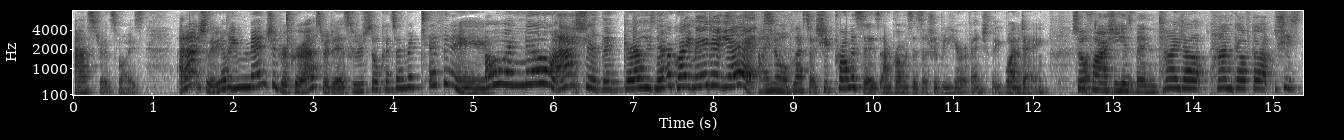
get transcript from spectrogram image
Astrid's voice. And actually, we haven't even mentioned where poor Astrid is because we're so concerned about Tiffany. Oh, I know, Astrid, the girl who's never quite made it yet. I know, bless her. She promises and promises that she'll be here eventually, one day. So far, she has been tied up, handcuffed up. She's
